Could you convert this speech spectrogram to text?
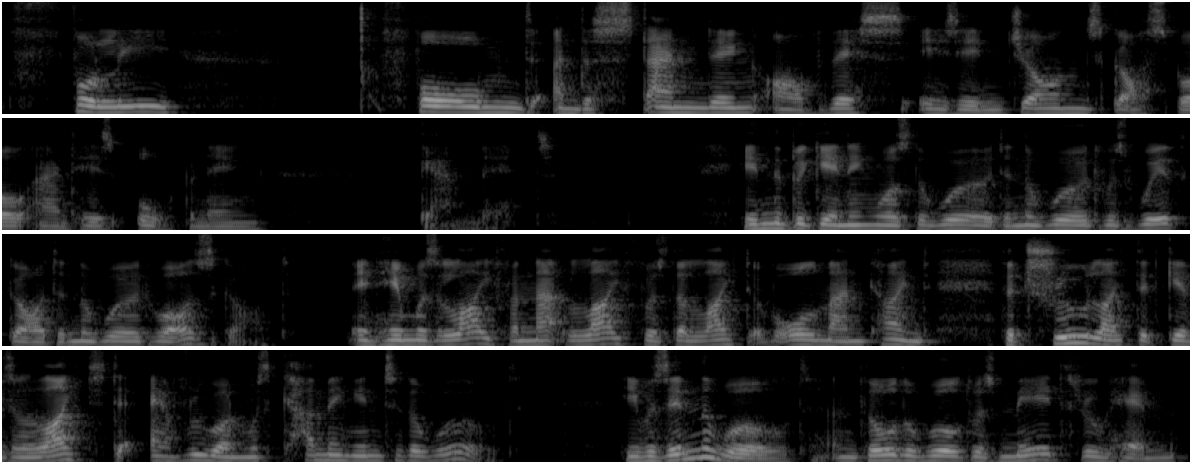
fully formed understanding of this is in John's Gospel and his opening gambit. In the beginning was the Word, and the Word was with God, and the Word was God. In him was life, and that life was the light of all mankind. The true light that gives light to everyone was coming into the world. He was in the world, and though the world was made through him,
